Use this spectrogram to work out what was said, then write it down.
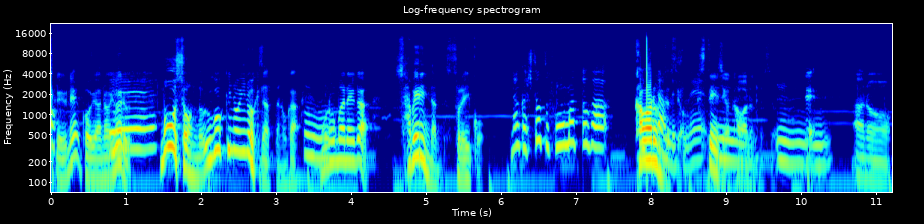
とかいうね。こういうあのいわゆるへモーションの動きの猪木だったのが、うんうん。モノマネが喋りになるんですそれ以降。ーなんか一つフォーマットが変わるんですよ。ね。ステージが変わるんですよ、うんうんうん。であの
